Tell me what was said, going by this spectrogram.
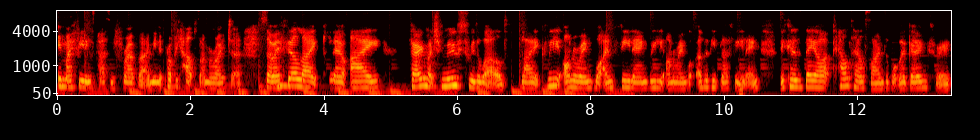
in my feelings person forever. I mean, it probably helps that I'm a writer. So I feel like, you know, I very much move through the world, like really honoring what I'm feeling, really honoring what other people are feeling, because they are telltale signs of what we're going through.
